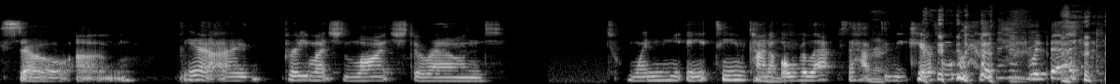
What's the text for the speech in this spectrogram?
So, um, yeah, I pretty much launched around 2018, kind of Mhm. overlaps. I have to be careful with that.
